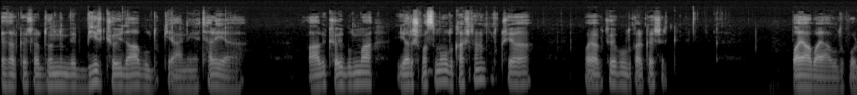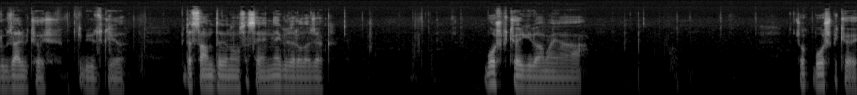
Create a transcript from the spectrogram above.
Evet arkadaşlar döndüm ve bir köy daha bulduk yani yeter ya. Abi köy bulma yarışması mı oldu? Kaç tane bulduk ya? Bayağı bir köy bulduk arkadaşlar. Bayağı bayağı bulduk. Bu arada güzel bir köy gibi gözüküyor. Bir de sandığın olsa senin ne güzel olacak. Boş bir köy gibi ama ya. Çok boş bir köy.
